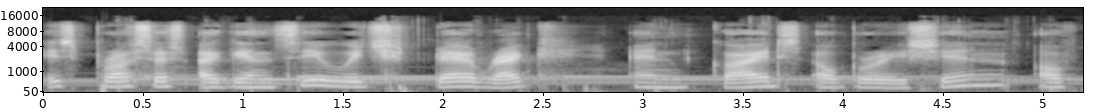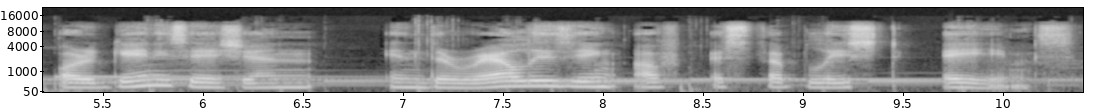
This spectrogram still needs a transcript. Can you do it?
is process agency which direct and guides operation of organization in the realizing of established aims.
